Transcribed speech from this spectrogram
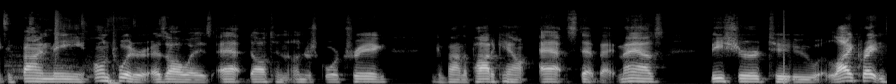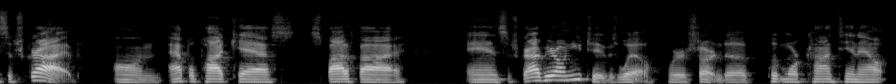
You can find me on Twitter, as always, at Dalton underscore Trigg. You can find the pod account at Stepback Mavs. Be sure to like, rate, and subscribe on Apple Podcasts, Spotify, and subscribe here on YouTube as well. We're starting to put more content out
